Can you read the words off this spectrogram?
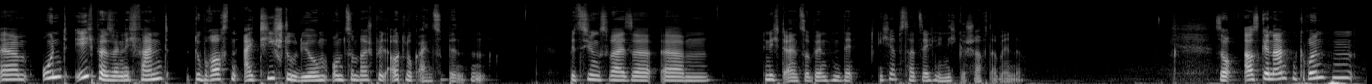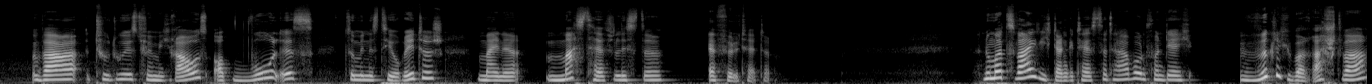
ähm, und ich persönlich fand, du brauchst ein IT-Studium, um zum Beispiel Outlook einzubinden. Beziehungsweise ähm, nicht einzubinden, denn ich habe es tatsächlich nicht geschafft am Ende. So, aus genannten Gründen war To-Do-Ist für mich raus, obwohl es zumindest theoretisch meine Must-Have-Liste erfüllt hätte. Nummer zwei, die ich dann getestet habe und von der ich wirklich überrascht war,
